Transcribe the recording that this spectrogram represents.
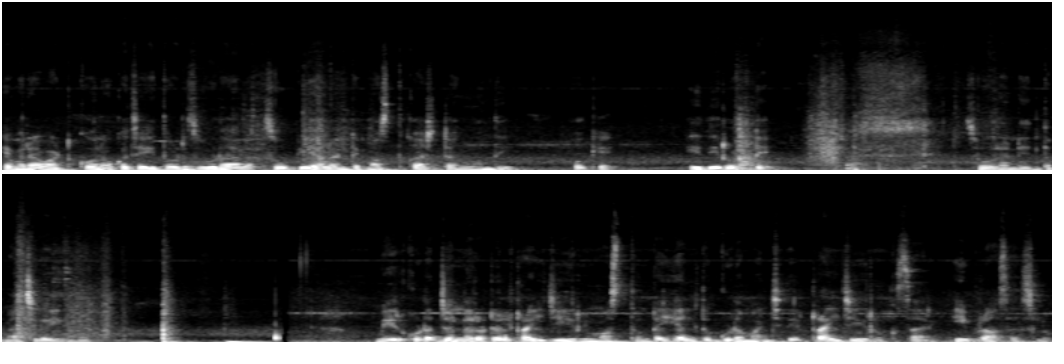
కెమెరా పట్టుకొని ఒక చేయితోటి చూడాల చూపించాలంటే మస్తు కష్టంగా ఉంది. ఓకే ఇది రొట్టె. చూడండి ఎంత మంచిగా అయిందో. మీరు కూడా జొన్న రొట్టెలు ట్రై చేయరు మస్తు ఉంటాయి హెల్త్కి కూడా మంచిది. ట్రై చేయరు ఒకసారి ఈ ప్రాసెస్లో.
